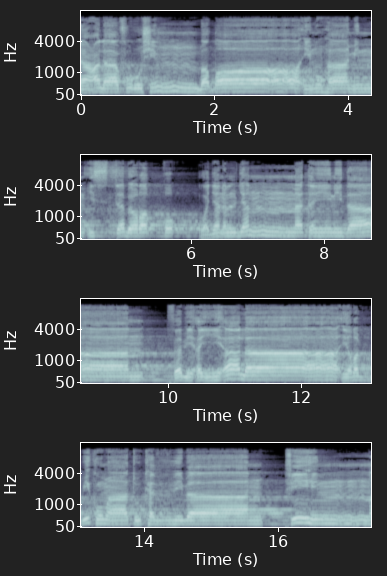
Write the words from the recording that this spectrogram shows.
على فرش بطائنها من استبرق وجنى الجنتين دان فبأي آلاء ربكما تكذبان؟ فيهن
